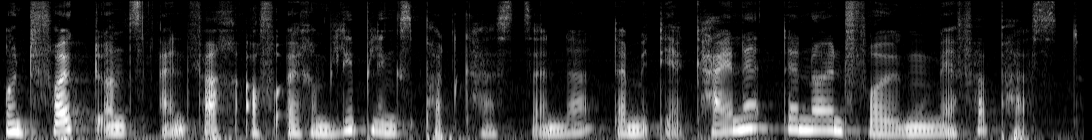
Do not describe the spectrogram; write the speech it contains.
Und folgt uns einfach auf eurem Lieblingspodcast-Sender, damit ihr keine der neuen Folgen mehr verpasst.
